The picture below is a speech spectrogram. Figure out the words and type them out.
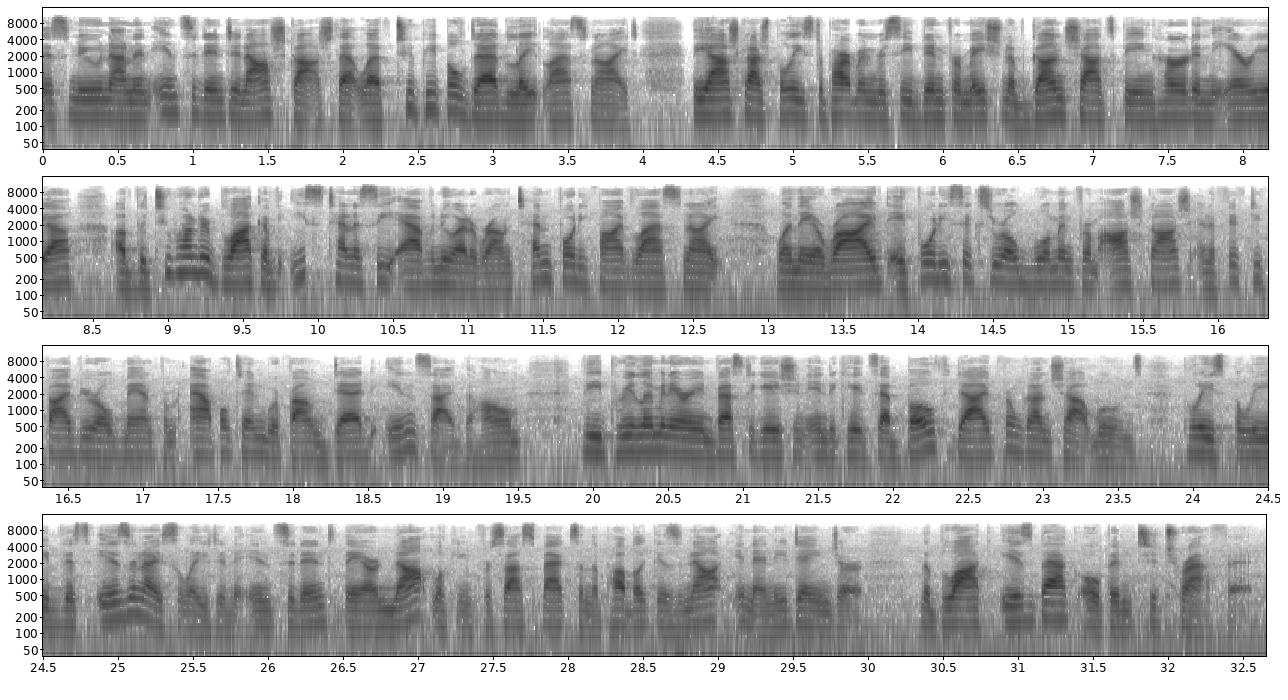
This noon on an incident in Oshkosh that left two people dead late last night. The Oshkosh Police Department received information of gunshots being heard in the area of the 200 block of East Tennessee Avenue at around 1045 last night. When they arrived, a 46-year-old woman from Oshkosh and a 55-year-old man from Appleton were found dead inside the home. The preliminary investigation indicates that both died from gunshot wounds. Police believe this is an isolated incident. They are not looking for suspects and the public is not in any danger. The block is back open to traffic.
